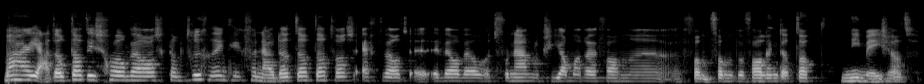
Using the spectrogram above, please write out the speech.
Maar ja, dat, dat is gewoon wel, als ik dan terug denk ik van, nou, dat, dat, dat was echt wel het, eh, wel, wel het voornamelijkste jammeren van, eh, van, van de bevalling, dat dat niet mee zat.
